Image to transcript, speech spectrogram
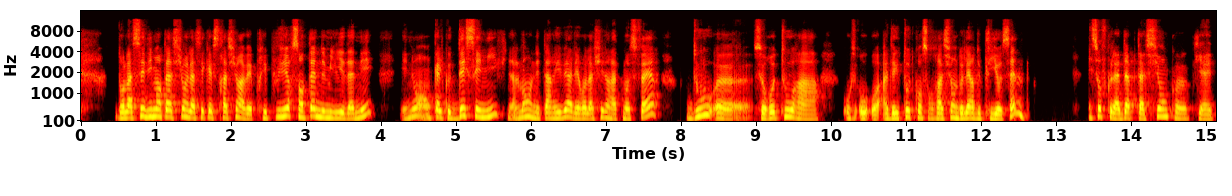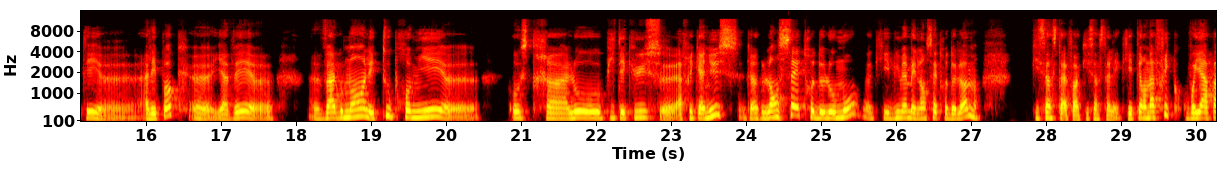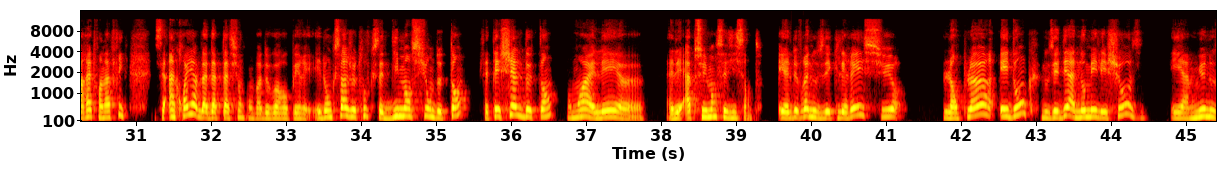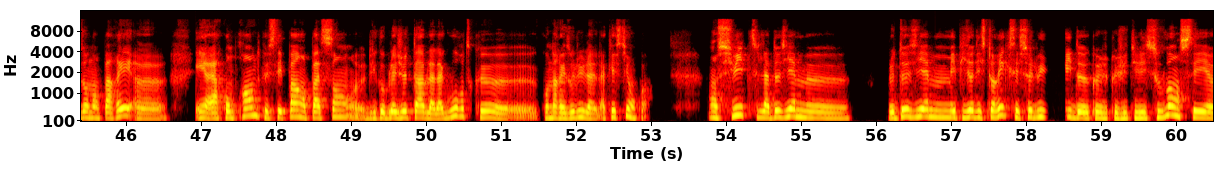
dont la sédimentation et la séquestration avaient pris plusieurs centaines de milliers d'années. Et nous, en quelques décennies, finalement, on est arrivé à les relâcher dans l'atmosphère, d'où euh, ce retour à, des taux de concentration de l'air du Pliocène. Et sauf que l'adaptation qui a été euh, à l'époque, il y avait vaguement les tout premiers Australopithecus euh, africanus, l'ancêtre de l'Homo, euh, qui lui-même est l'ancêtre de l'homme, qui s'installe, enfin qui s'installait, qui était en Afrique, qu'on voyait apparaître en Afrique. C'est incroyable l'adaptation qu'on va devoir opérer. Et donc ça, je trouve que cette dimension de temps, cette échelle de temps, pour moi, elle est, euh, elle est absolument saisissante. Et elle devrait nous éclairer sur l'ampleur et donc nous aider à nommer les choses et à mieux nous en emparer euh, et à comprendre que c'est pas en passant euh, du gobelet jetable à la gourde que euh, qu'on a résolu la, question quoi. Ensuite, la deuxième le deuxième épisode historique, c'est celui de, que, que j'utilise souvent, c'est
